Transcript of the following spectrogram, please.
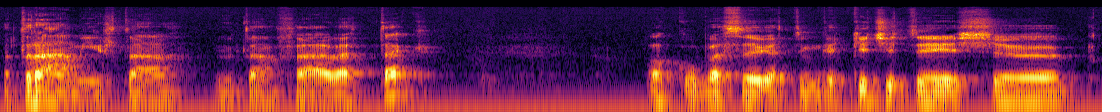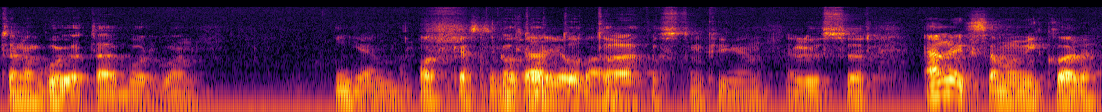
hát rám írtál, miután felvettek. Akkor beszélgettünk egy kicsit, és ö, utána golyatáborban. Igen, ott kezdtünk Ott, el ott, ott találkoztunk, igen, először. Emlékszem, amikor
